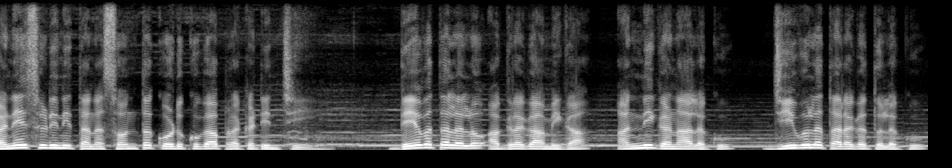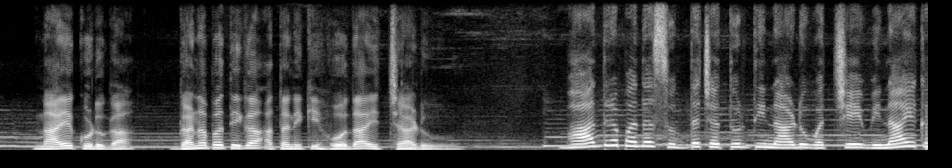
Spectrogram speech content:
గణేశుడిని తన సొంత కొడుకుగా ప్రకటించి దేవతలలో అగ్రగామిగా అన్ని గణాలకు జీవుల తరగతులకు నాయకుడుగా గణపతిగా అతనికి హోదా ఇచ్చాడు. భాద్రపద శుద్ధ చతుర్థి నాడు వచ్చే వినాయక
